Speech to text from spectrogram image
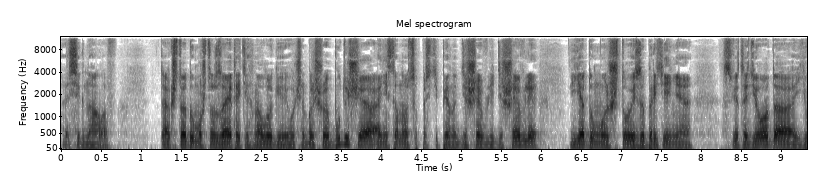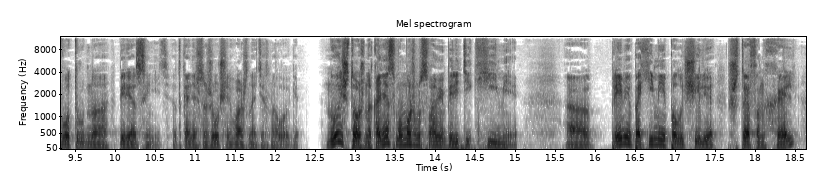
э, сигналов. Так что я думаю, что за этой технологией очень большое будущее, они становятся постепенно дешевле и дешевле. И я думаю, что изобретение светодиода, его трудно переоценить. Это, конечно же, очень важная технология. Ну и что ж, наконец мы можем с вами перейти к химии. Э, премии по химии получили Штефан Хель, Э,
